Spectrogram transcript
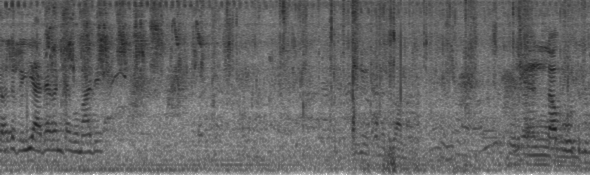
അവിടെ ഇരുന്നിട്ട് ഇത് എല്ലാ ബോട്ടിലും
